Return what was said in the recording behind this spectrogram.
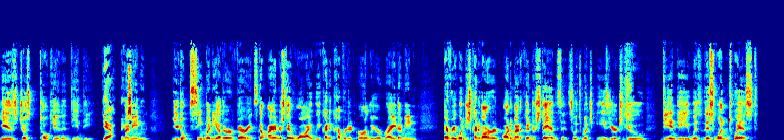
is just Tolkien and D and D. yeah, I mean, you don't see many other variants. Now, I understand why. We kind of covered it earlier, right? I mean, everyone just kind of auto- automatically understands it, so it's much easier to do D and D with this one twist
